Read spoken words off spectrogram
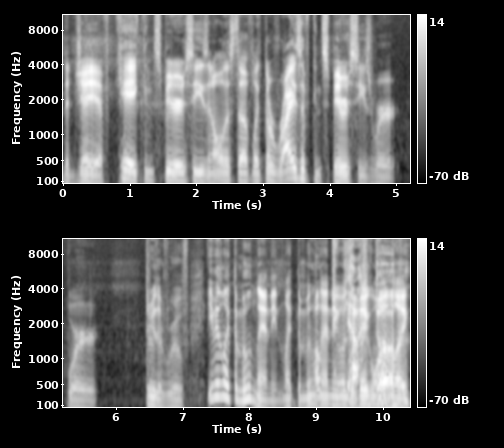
the JFK conspiracies and all this stuff. Like the rise of conspiracies were were through the roof. Even like the moon landing. Like the moon Oh, landing was yeah, a big duh. one. Like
